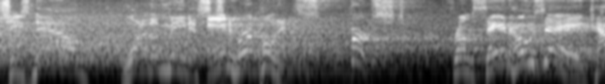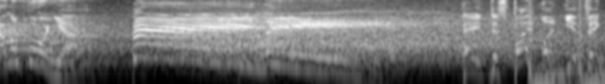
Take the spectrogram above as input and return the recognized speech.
She's now one of the meanest. And her opponents. First, from San Jose, California, despite what you think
